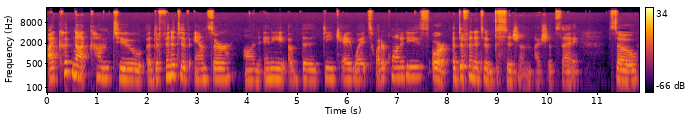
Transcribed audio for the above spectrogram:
I could not come to a definitive answer on any of the DK weight sweater quantities, or a definitive decision, I should say. So,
